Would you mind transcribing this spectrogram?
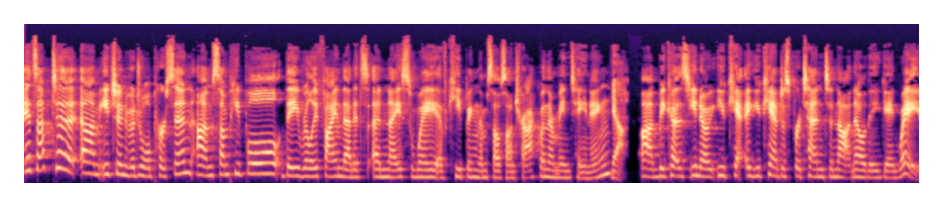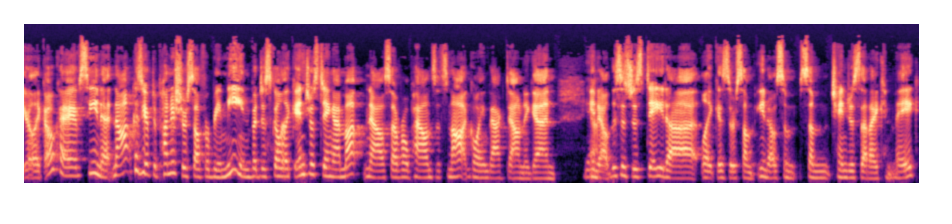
it's up to um, each individual person. Um, some people they really find that it's a nice way of keeping themselves on track when they're maintaining. Yeah. Um, because you know you can't you can't just pretend to not know that you gained weight. You're like, okay, I've seen it. Not because you have to punish yourself or be mean, but just go like, interesting. I'm up now several pounds. It's not going back down again. Yeah. You know, this is just data. Like, is there some you know some some changes that I can make?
